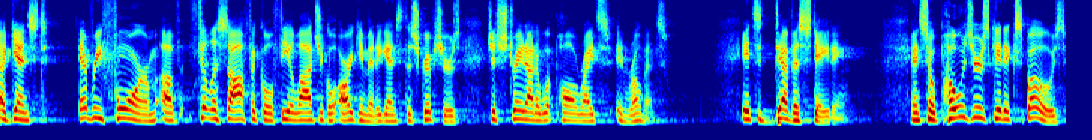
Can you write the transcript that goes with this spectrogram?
against every form of philosophical, theological argument against the scriptures just straight out of what Paul writes in Romans. It's devastating. And so posers get exposed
